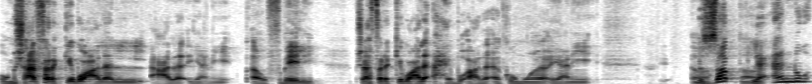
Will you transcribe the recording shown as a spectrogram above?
ومش عارف أركبه على ال... على يعني أو في بالي مش عارف أركبه على احبوا اعدائكم ويعني آه، بالظبط. آه. لأنه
